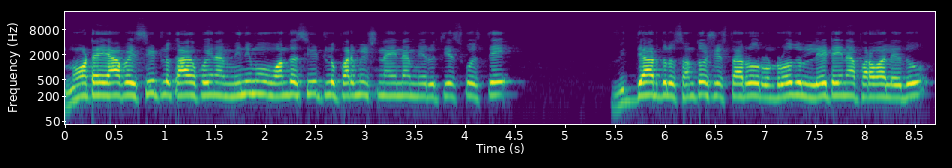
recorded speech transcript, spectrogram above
నూట యాభై సీట్లు కాకపోయినా మినిమం వంద సీట్లు పర్మిషన్ అయినా మీరు తీసుకొస్తే విద్యార్థులు సంతోషిస్తారు. రెండు రోజులు లేట్ అయినా పర్వాలేదు.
